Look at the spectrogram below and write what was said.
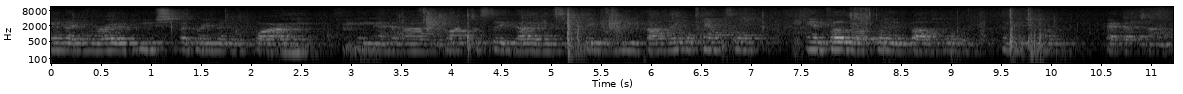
and a road use agreement required. And I would like to see those be reviewed by legal counsel and further approved by the board of at that time.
